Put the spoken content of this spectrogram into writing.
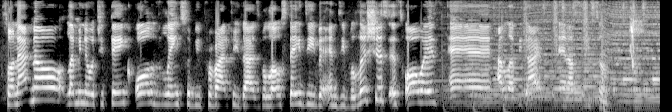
So on that note, let me know what you think. All of the links will be provided for you guys below. Stay diva and divalicious as always, and I love you guys, and I'll see you soon.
